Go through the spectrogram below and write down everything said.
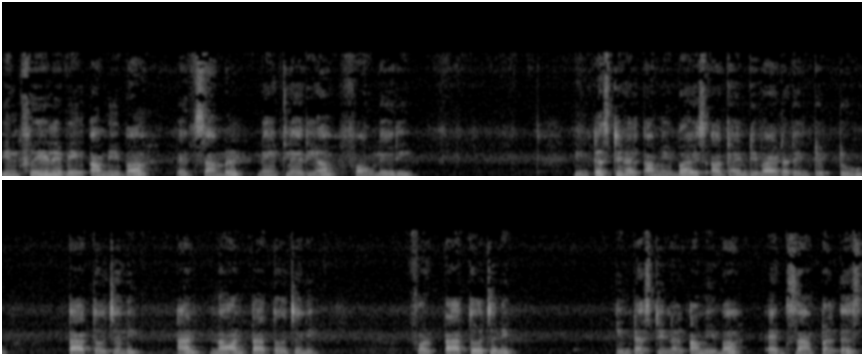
In free-living amoeba, example Naegleria fowleri. Intestinal amoeba is again divided into two, pathogenic and non-pathogenic. For pathogenic intestinal amoeba, example is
